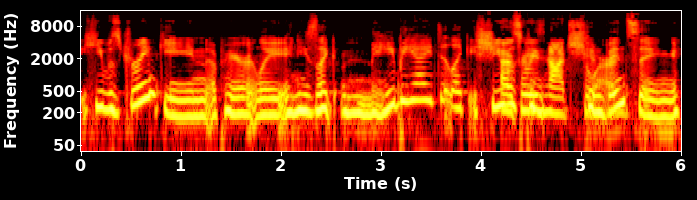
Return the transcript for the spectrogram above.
he was drinking apparently. And he's like, maybe I did. Like, she Oh, was so he's not sure. convincing.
